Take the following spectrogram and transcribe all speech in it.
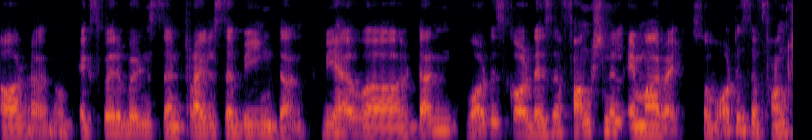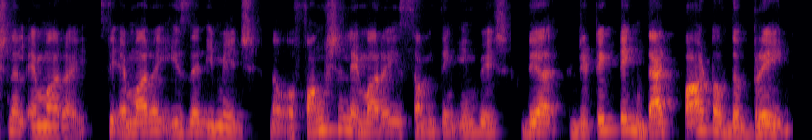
or uh, you know, experiments and trials are being done. We have uh, done what is called as a functional mri so what is the functional mri see mri is an image. Now a functional mri is something in which they are detecting that part of the brain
